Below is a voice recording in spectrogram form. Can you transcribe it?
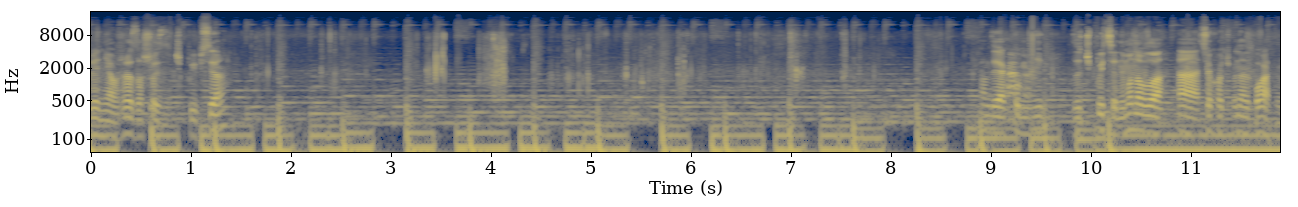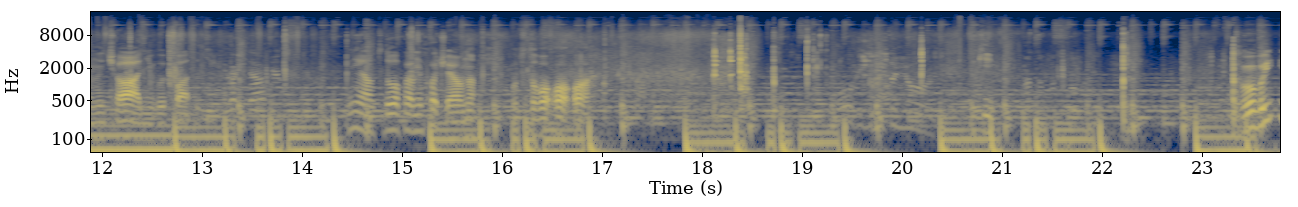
Блін, я вже за щось зачепився. Там де як по мені зачепитися, не можна було. А, це хоч мене багато, ну нічого, не. Хочеш добре? Ні, от того певно хочу, а воно от того о-о. Такий. Грубий?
